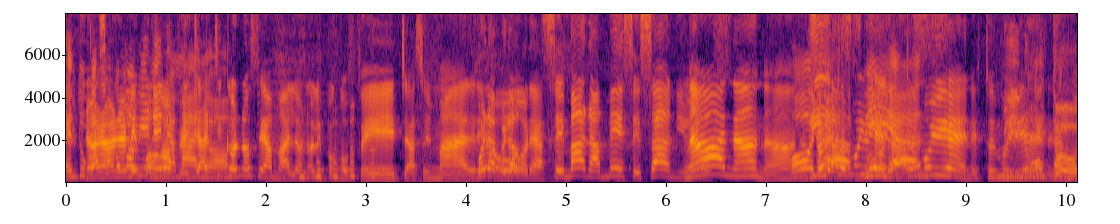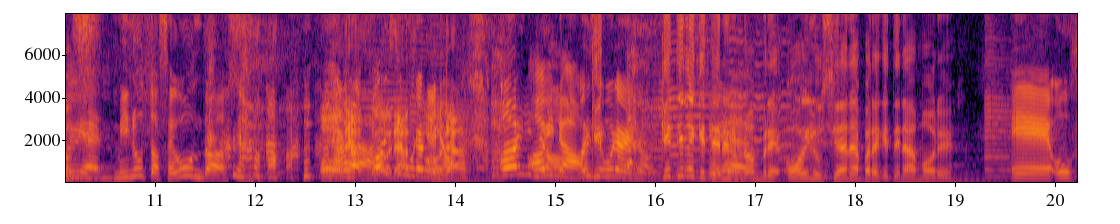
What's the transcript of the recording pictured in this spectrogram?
En tu No, caso, no, no ¿cómo le viene pongo la fecha. mano? Chicos, no sean malos, no le pongo fecha, soy madre Bueno, ahora. pero semanas, meses, años. No, no, no. Horas, estoy muy bien, estoy muy bien, estoy muy bien. Minutos. estoy Muy bien. Minutos, segundos. Horas, Hoy horas, seguro que horas. no. Hoy no. Hoy Hoy, no. ¿Qué- seguro que no. ¿Qué tiene que tener un bien. hombre hoy, Luciana, para que te enamore? Eh, uf,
